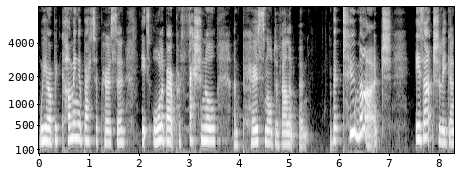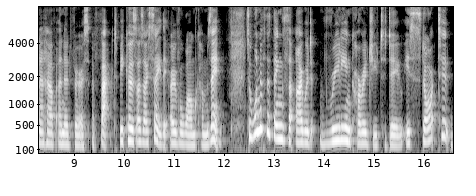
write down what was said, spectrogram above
we are becoming a better person. It's all about professional and personal development. But too much is actually going to have an adverse effect because, as I say, the overwhelm comes in. So, one of the things that I would really encourage you to do is start to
